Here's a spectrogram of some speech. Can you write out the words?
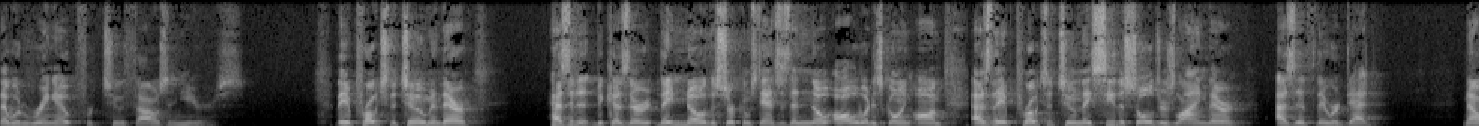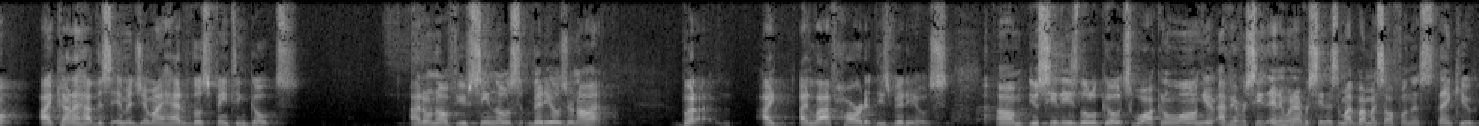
that would ring out for 2,000 years. They approach the tomb and they're hesitant because they they know the circumstances and know all what is going on. As they approach the tomb, they see the soldiers lying there as if they were dead. Now, I kind of have this image in my head of those fainting goats. I don't know if you've seen those videos or not, but I, I laugh hard at these videos. Um, you see these little goats walking along. Have you ever seen anyone ever seen this? Am I by myself on this? Thank you.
